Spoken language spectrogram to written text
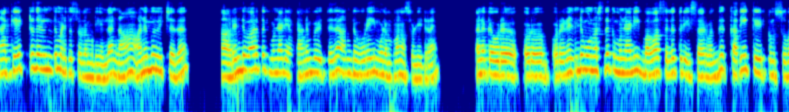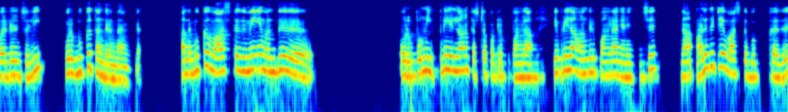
நான் கேட்டதுல இருந்தும் எடுத்து சொல்ல முடியல. நான் அனுபவிச்சத ஆஹ் ரெண்டு வாரத்துக்கு முன்னாடி அனுபவித்ததை அந்த உரை மூலமா நான் சொல்லிடுறேன். எனக்கு ஒரு ஒரு ஒரு ரெண்டு மூணு வருஷத்துக்கு முன்னாடி பவா செல்லத்துறை சார் வந்து கதை கேட்கும் சுவர்கள்னு சொல்லி ஒரு புக்கு தந்திருந்தாங்க. அந்த புக்கு வாசித்ததுமே வந்து ஒரு பொண்ணு இப்படி எல்லாம் கஷ்டப்பட்டிருப்பாங்களா இப்படி எல்லாம் வந்திருப்பாங்களான்னு நினைச்சு நான் அழுதுட்டே வாசித்த புக் அது.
